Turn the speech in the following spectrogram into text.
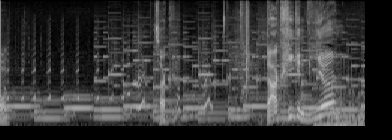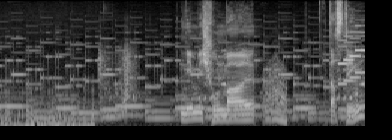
Oh. Zack. Da kriegen wir nämlich schon mal das Ding.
